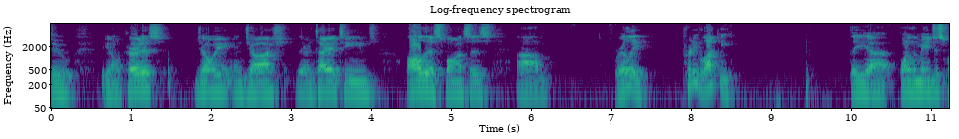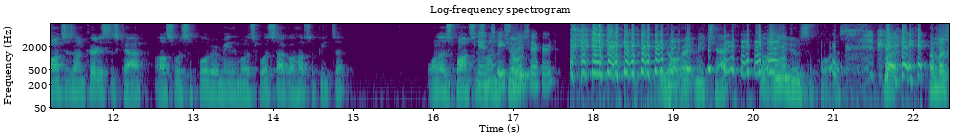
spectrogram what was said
to you know Curtis, Joey and Josh, their entire teams, all their sponsors. Um, really, pretty lucky. The uh, one of the major sponsors on Curtis's car, also a supporter of Mainely Motorsports, Saco House of Pizza. One of the sponsors Can't on chase Joey. checkered. you don't write me a check. Well, you do support us, but how much?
